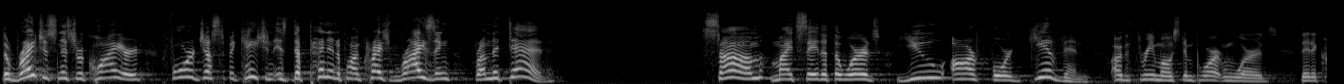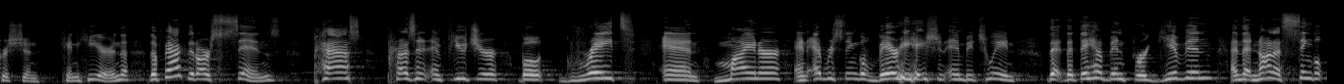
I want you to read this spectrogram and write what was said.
The righteousness required for justification is dependent upon Christ rising from the dead. Some might say that the words, you are forgiven, are the three most important words that a Christian can hear. And the, the fact that our sins, past, present, and future, both great and minor, and every single variation in between, that, that they have been forgiven and that not a single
